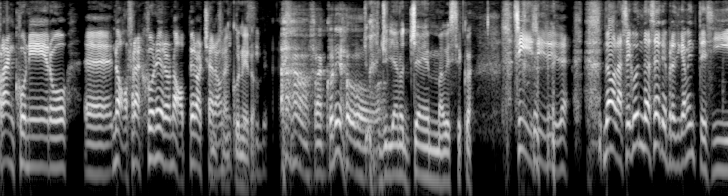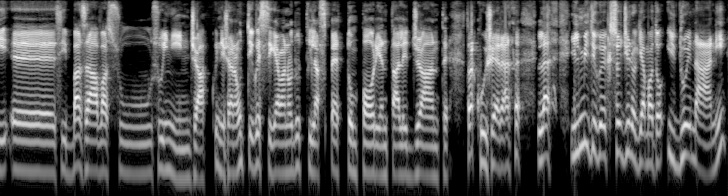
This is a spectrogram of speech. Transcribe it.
Franco Nero, eh, no, Franco Nero no, però c'era un Franco Nero. Questi... Ah, Franco Nero. Giuliano Gemma, questi qua. Sì, sì, sì. no, la seconda serie praticamente si, eh, si basava su, sui ninja, quindi c'erano tutti questi che avevano tutti l'aspetto un po' orientaleggiante, tra cui c'era la, il mitico exogeno chiamato i due nani,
